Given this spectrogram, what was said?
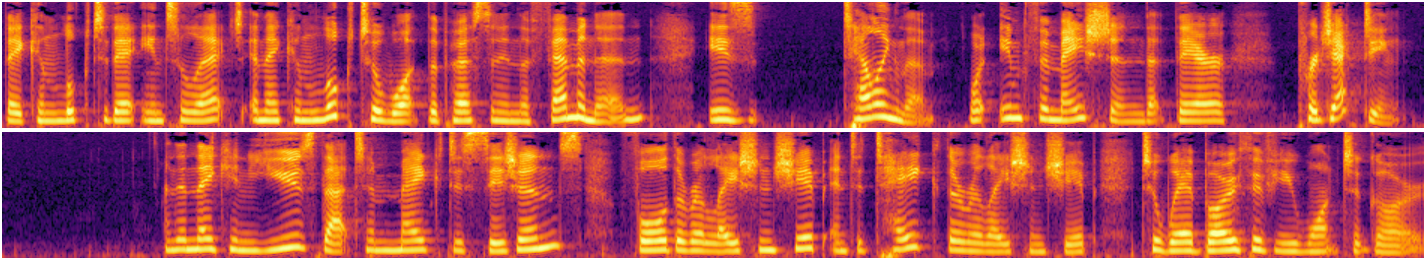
they can look to their intellect, and they can look to what the person in the feminine is telling them, what information that they're projecting. And then they can use that to make decisions for the relationship and to take the relationship to where both of you want to go.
